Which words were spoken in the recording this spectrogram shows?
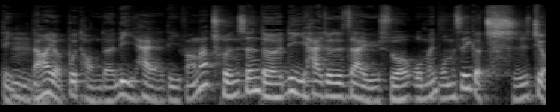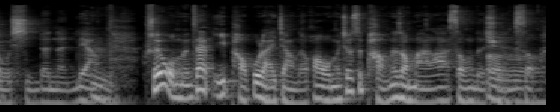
定，嗯，然后有不同的厉害的地方。那纯生的厉害就是在于说，我们我们是一个持久型的能量。嗯所以我们在以跑步来讲的话，我们就是跑那种马拉松的选手。嗯、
